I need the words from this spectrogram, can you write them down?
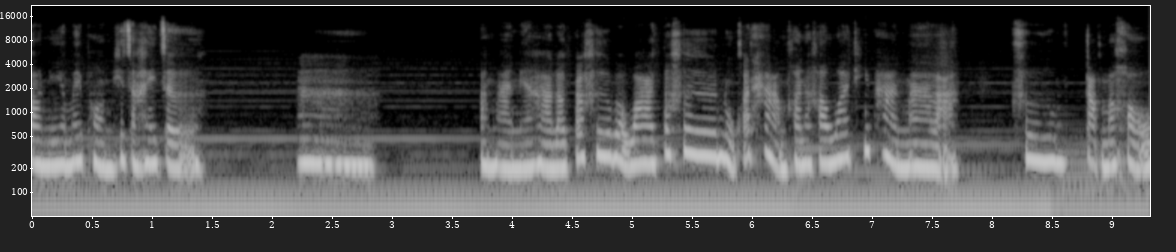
ตอนนี้ยังไม่พร้อมที่จะให้เจอ อืมประมาณเนี้ยค่ะ แล้วก็คือแบบว่าก็คือหนูก็ถามเขานะคะ ว่าที่ผ่านมาล่ะ คือกลับมาขอโอ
